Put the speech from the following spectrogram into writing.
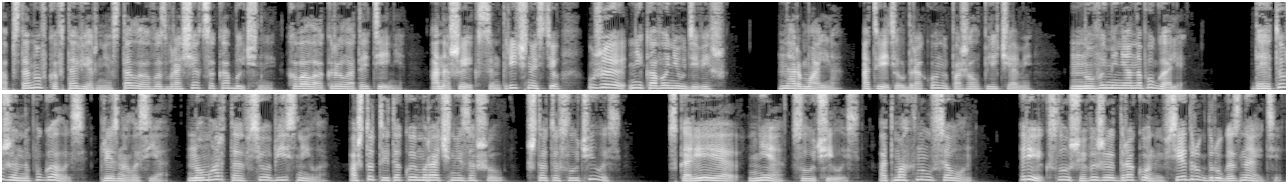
Обстановка в таверне стала возвращаться к обычной, хвала крылатой тени. А нашей эксцентричностью уже никого не удивишь. «Нормально», — ответил дракон и пожал плечами. «Но вы меня напугали». «Да я тоже напугалась», — призналась я. «Но Марта все объяснила. А что ты такой мрачный зашел? Что-то случилось?» «Скорее, не случилось», — отмахнулся он. «Рик, слушай, вы же драконы, все друг друга знаете».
